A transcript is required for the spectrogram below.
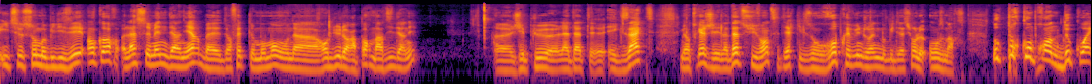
ils se sont mobilisés encore la semaine dernière, ben, en fait le moment où on a rendu le rapport, mardi dernier, euh, j'ai plus euh, la date euh, exacte, mais en tout cas j'ai la date suivante, c'est-à-dire qu'ils ont reprévu une journée de mobilisation le 11 mars. Donc pour comprendre de quoi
